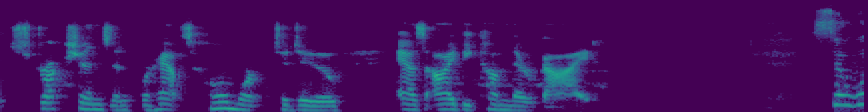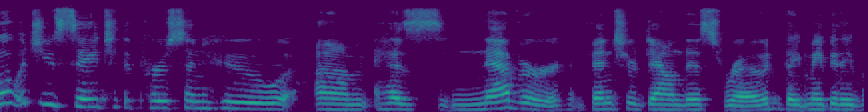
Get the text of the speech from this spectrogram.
instructions and perhaps homework to do as I become their guide. So, what would you say to the person who um, has never ventured down this road? They maybe they've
